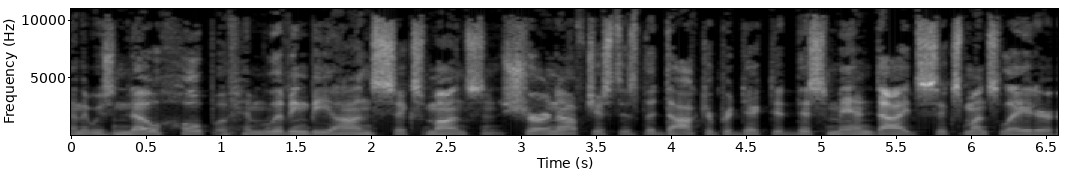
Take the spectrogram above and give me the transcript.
and there was no hope of him living beyond six months. And sure enough, just as the doctor predicted, this man died six months later.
